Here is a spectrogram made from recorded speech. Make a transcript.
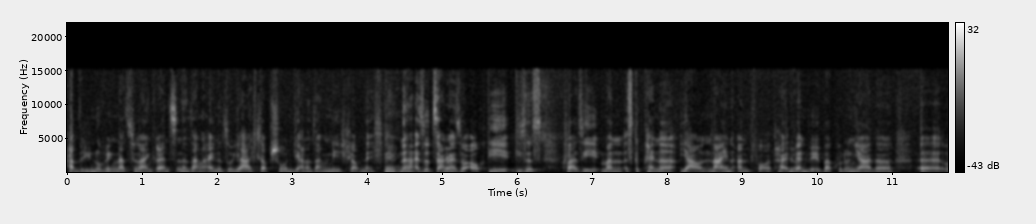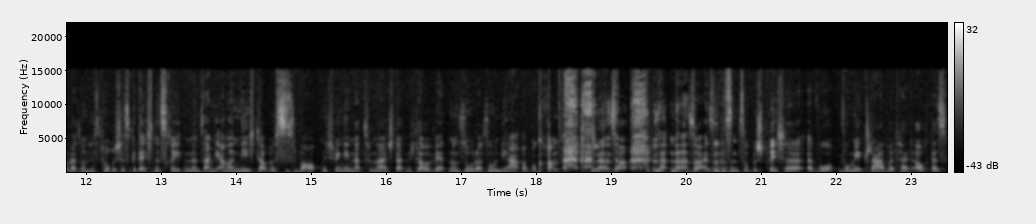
Haben wir die nur wegen nationalen Grenzen? Dann sagen eine so, ja, ich glaube schon, die anderen sagen, nee, ich glaube nicht. Mhm. Ne? Also sozusagen, ja. also auch die, dieses quasi, man, es gibt keine Ja- und Nein-Antwort halt, ja. wenn wir über koloniale äh, oder so ein historisches Gedächtnis reden, dann sagen die anderen, nee, ich glaube, es ist überhaupt nicht wegen den Nationalstaaten. Ich glaube, wir hätten uns so oder so in die Haare bekommen. ne, so, ne, so, also das sind so Gespräche, äh, wo, wo mir klar wird halt auch, dass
